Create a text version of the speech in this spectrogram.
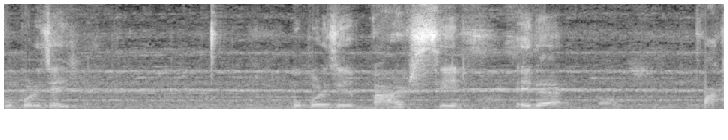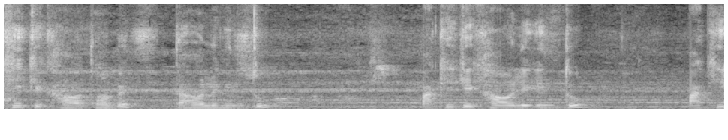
উপরে যাই। উপরে যে বার্ড সিড এটা পাখিকে খাওয়াতে হবে, তাহলে কিন্তু, পাখিকে খাওয়ালে কিন্তু পাখি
